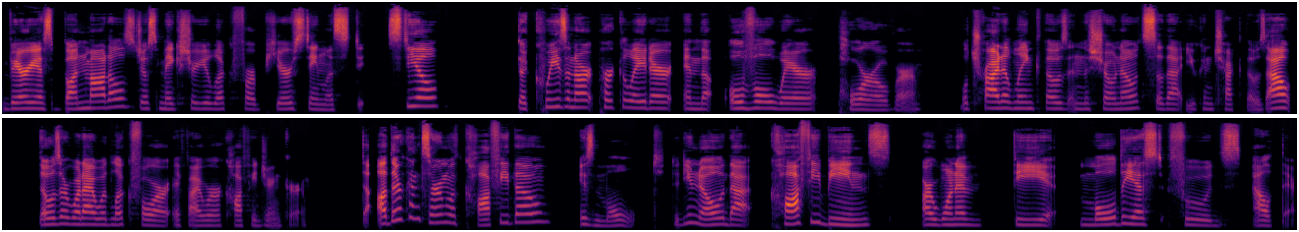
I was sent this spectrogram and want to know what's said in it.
various Bunn models. Just make sure you look for pure stainless st- steel, the Cuisinart Percolator, and the Ovalware Pour Over. We'll try to link those in the show notes so that you can check those out. Those are what I would look for if I were a coffee drinker. The other concern with coffee, though, is mold. Did you know that coffee beans are one of the moldiest foods out there.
